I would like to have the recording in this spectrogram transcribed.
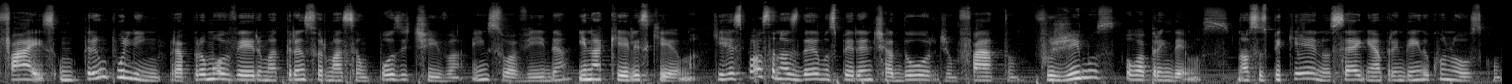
Faz um trampolim para promover uma transformação positiva em sua vida e naqueles que ama. Que resposta nós damos perante a dor de um fato? Fugimos ou aprendemos? Nossos pequenos seguem aprendendo conosco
